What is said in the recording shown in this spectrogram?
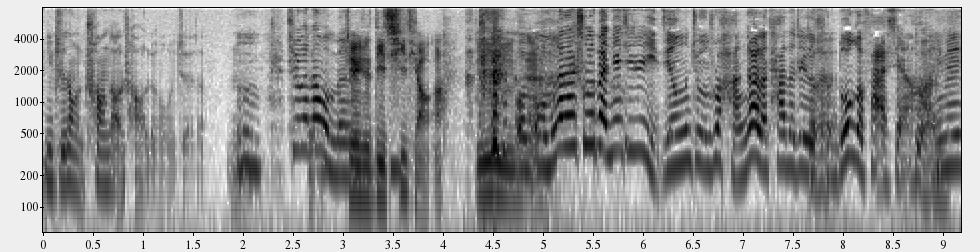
你只能创造潮流，我觉得。嗯，其实刚才我们这是第七条啊。嗯，我我们刚才说了半天，其实已经就是说涵盖了他的这个很多个发现哈，对因为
